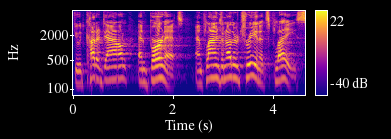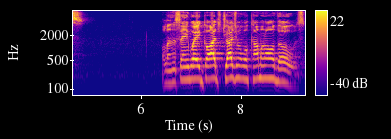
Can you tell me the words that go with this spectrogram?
You would cut it down and burn it and plant another tree in its place. Well, in the same way, God's judgment will come on all those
